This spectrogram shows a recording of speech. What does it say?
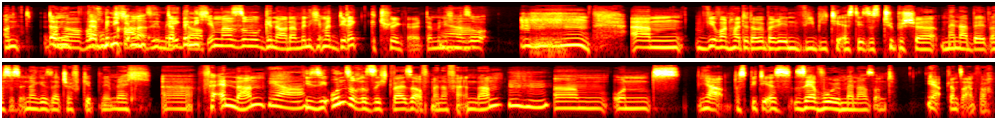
Und dann, dann bin ich immer, dann bin ich immer so, genau, dann bin ich immer direkt getriggert. Dann bin ich Ja. immer so, ähm, wir wollen heute darüber reden, wie BTS dieses typische Männerbild, was es in der Gesellschaft gibt, nämlich äh, verändern, Ja. wie sie unsere Sichtweise auf Männer verändern ähm, und ja, dass BTS sehr wohl Männer sind. Ja. Ganz einfach.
